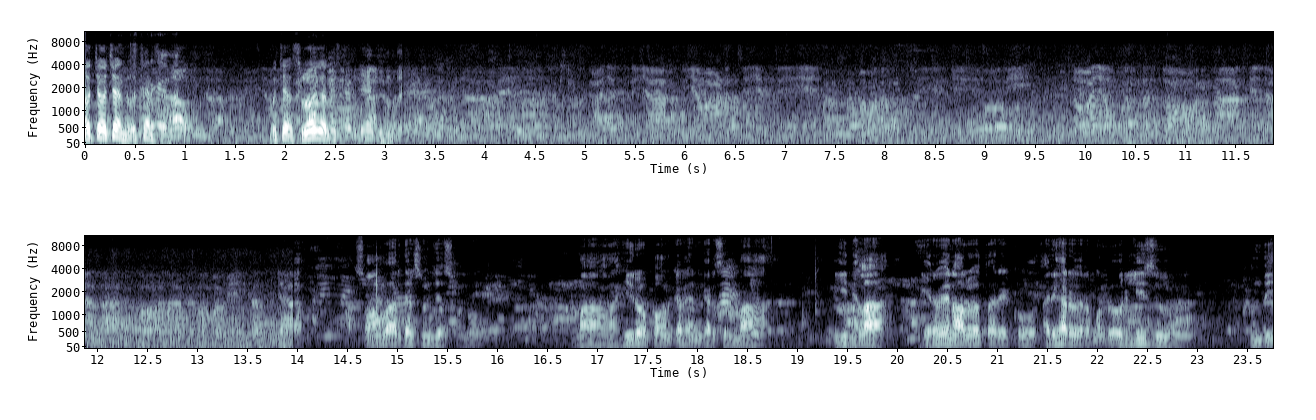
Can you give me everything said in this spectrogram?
వచ్చా వచ్చాను వచ్చాను వచ్చాను స్లోగా స్వామివారి దర్శనం చేసుకున్నాం. మా హీరో పవన్ కళ్యాణ్ గారి సినిమా ఈ నెల ఇరవై నాలుగో తారీఖు హరిహర విరమలు రిలీజు ఉంది.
